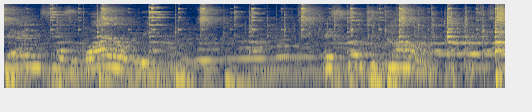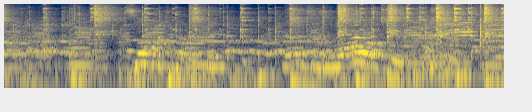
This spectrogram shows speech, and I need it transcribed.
dances wildly. It's still too calm. So much better, thank you. Dances wildly.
